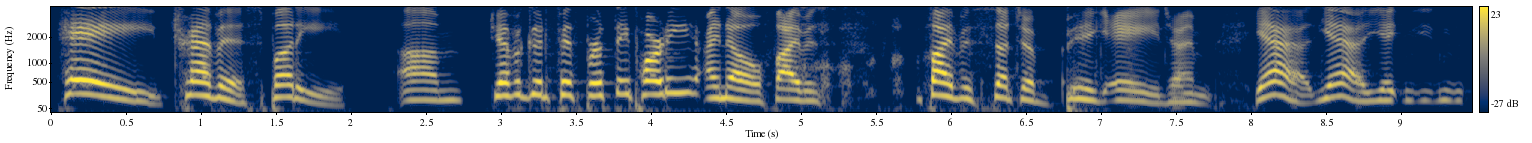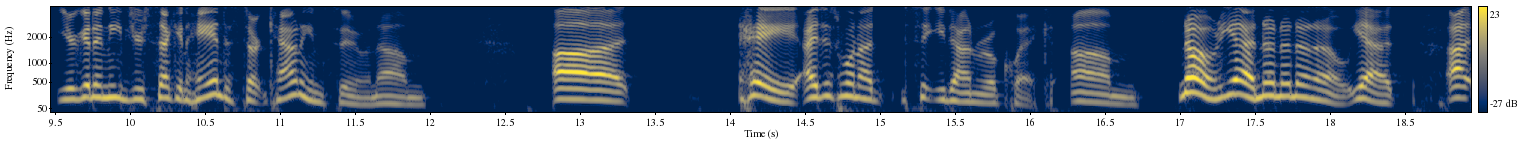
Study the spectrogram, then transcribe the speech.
Hey, Travis, buddy. Um, do you have a good fifth birthday party? I know five is five is such a big age. I'm yeah, yeah. You, you're gonna need your second hand to start counting soon. Um, uh, hey, I just want to sit you down real quick. Um, no, yeah, no, no, no, no, yeah. I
